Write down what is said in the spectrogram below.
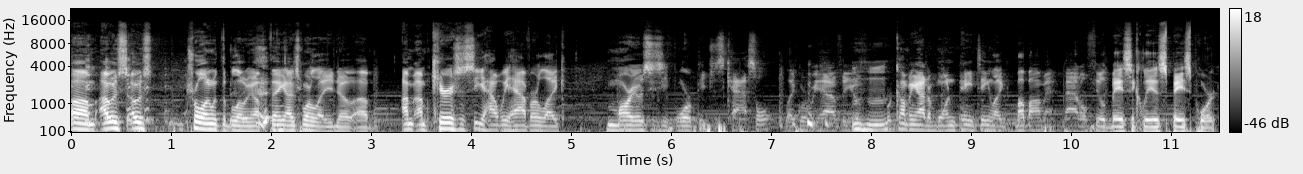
Um, I was I was trolling with the blowing up thing. I just want to let you know. Uh, I'm I'm curious to see how we have our like Mario 64 Peach's Castle, like where we have you know, Mm-hmm. we're coming out of one painting like Bob Battlefield basically is spaceport.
